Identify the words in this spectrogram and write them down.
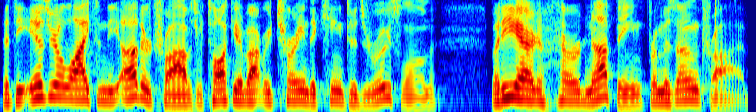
that the Israelites and the other tribes were talking about returning the king to Jerusalem, but he had heard nothing from his own tribe.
